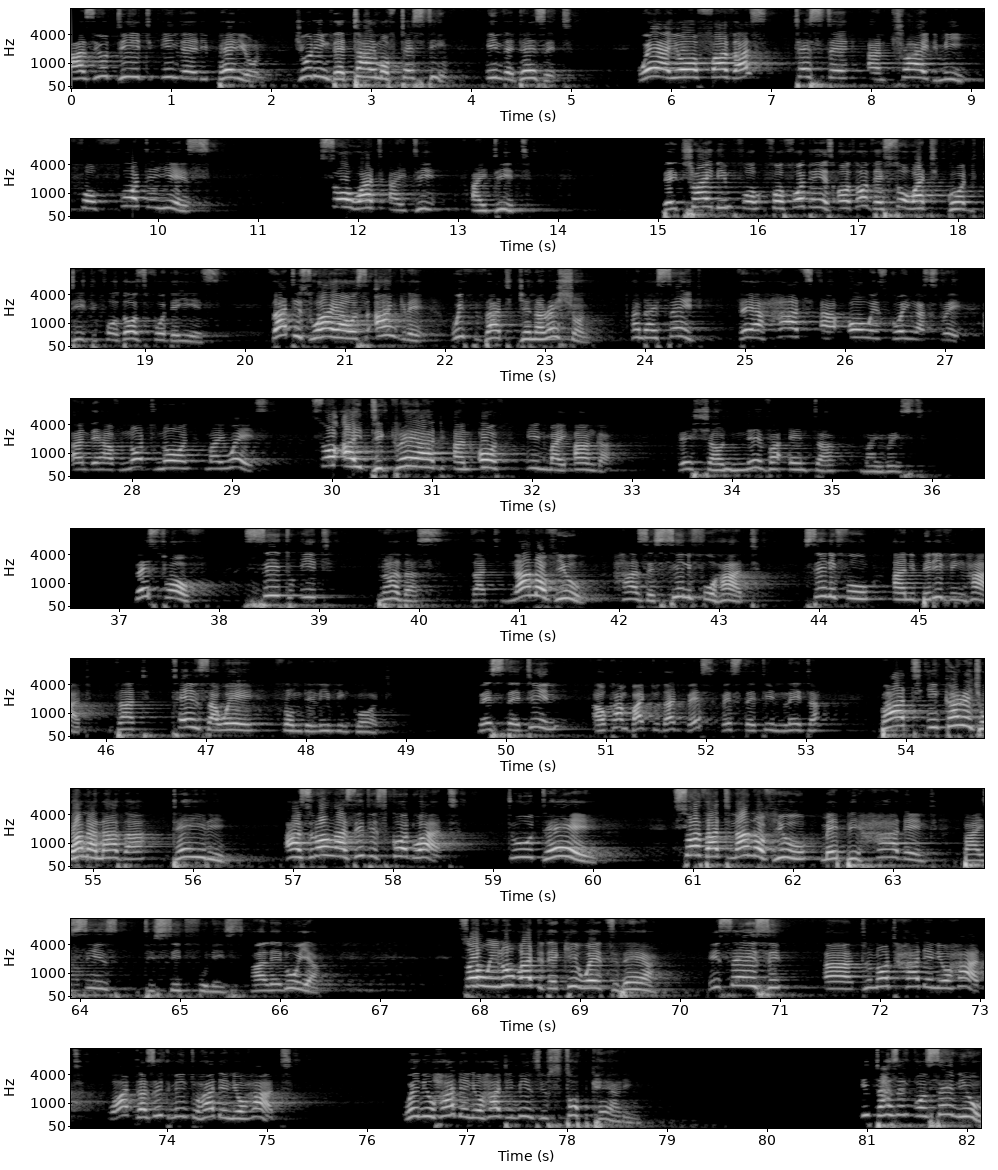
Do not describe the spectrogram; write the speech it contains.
as you did in the rebellion during the time of testing in the desert, where your fathers tested and tried me for 40 years. So what I did, I did. They tried him for, for 40 years, although they saw what God did for those 40 years. That is why I was angry with that generation. And I said, their hearts are always going astray, and they have not known my ways. So I declared an oath in my anger. They shall never enter my rest. Verse 12. See to it, brothers, that none of you has a sinful heart, sinful and believing heart that turns away from the living God. Verse 13, I'll come back to that verse, verse 13 later. But encourage one another daily, as long as it is called what? Today. So that none of you may be hardened by sin's deceitfulness. Hallelujah. So we look at the key words there. It says, uh, do not harden your heart. What does it mean to harden your heart? When you harden your heart, it means you stop caring. It doesn't concern you.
